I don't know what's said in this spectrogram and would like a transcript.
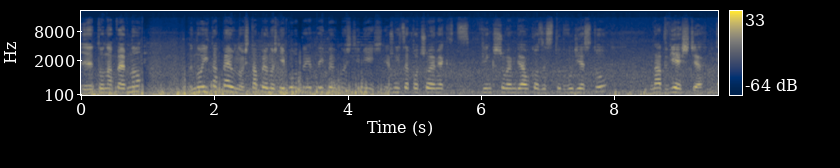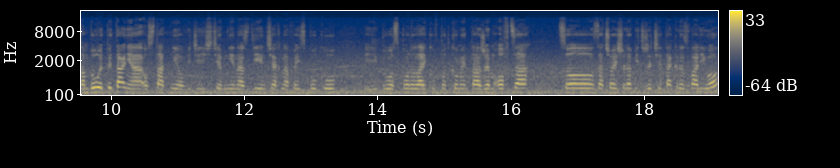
e, to na pewno. No i ta pełność, ta pełność, nie było tej, tej pełności mięśnia. Różnicę poczułem jak zwiększyłem białko ze 120 na 200. Tam były pytania ostatnio, widzieliście mnie na zdjęciach na Facebooku i było sporo lajków pod komentarzem owca, co zacząłeś robić, że cię tak rozwaliło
